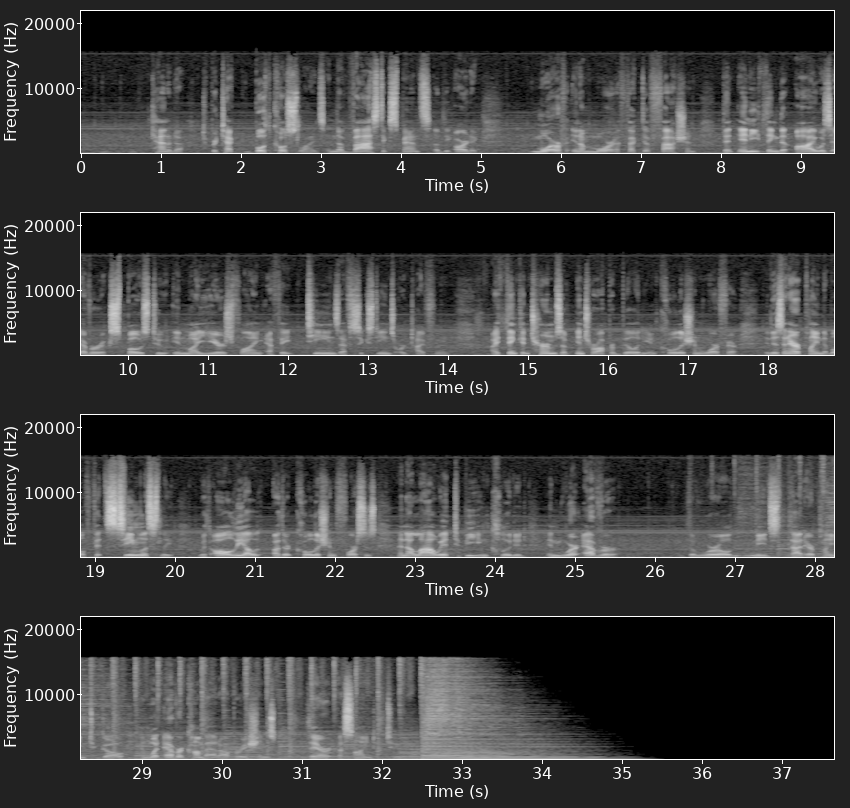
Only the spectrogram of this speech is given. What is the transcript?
Canada protect both coastlines and the vast expanse of the Arctic more in a more effective fashion than anything that I was ever exposed to in my years flying F-18s, F-16s, or Typhoon. I think in terms of interoperability and coalition warfare, it is an airplane that will fit seamlessly with all the other coalition forces and allow it to be included in wherever the world needs that airplane to go and whatever combat operations they're assigned to.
